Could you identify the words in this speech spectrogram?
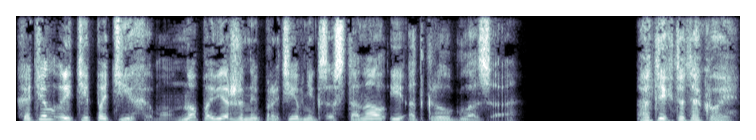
Хотел уйти по-тихому, но поверженный противник застонал и открыл глаза. — А ты кто такой?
